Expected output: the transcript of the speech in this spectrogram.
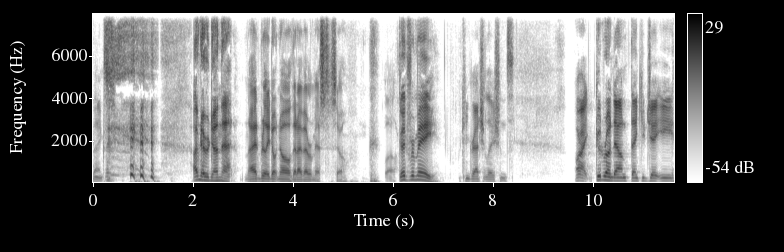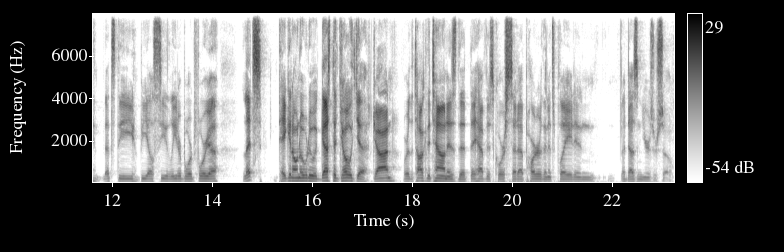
Thanks. I've never done that. I really don't know that I've ever missed. So well, good for me. congratulations. All right, good rundown. Thank you, JE. That's the BLC leaderboard for you. Let's take it on over to Augusta, Georgia, John, where the talk of the town is that they have this course set up harder than it's played in a dozen years or so.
